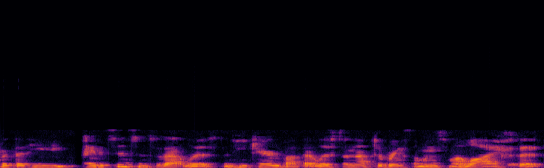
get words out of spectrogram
but that he paid attention to that list and he cared about that list enough to bring someone into my life that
